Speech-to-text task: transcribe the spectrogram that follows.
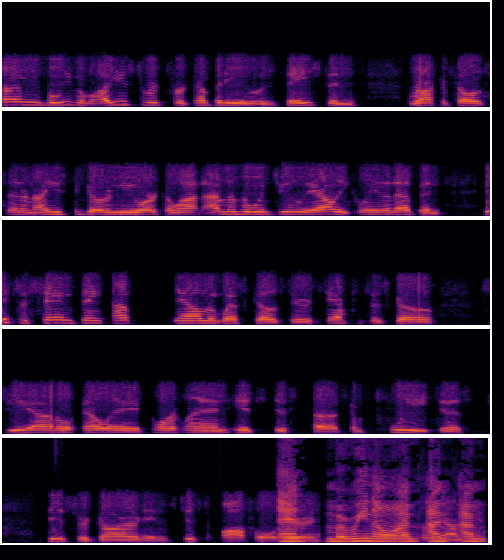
unbelievable. I used to work for a company that was based in Rockefeller Center, and I used to go to New York a lot. I remember when Giuliani cleaned it up, and it's the same thing up down the West Coast here, San Francisco, Seattle, L.A., Portland. It's just a complete just disregard, and it's just awful. And Marino, I'm I'm I'm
